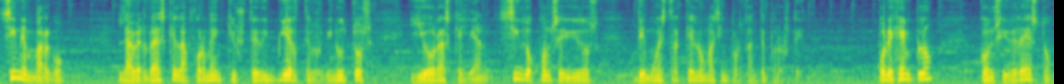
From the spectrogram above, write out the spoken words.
Sin embargo, la verdad es que la forma en que usted invierte los minutos y horas que le han sido concedidos demuestra que es lo más importante para usted. Por ejemplo, considere esto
